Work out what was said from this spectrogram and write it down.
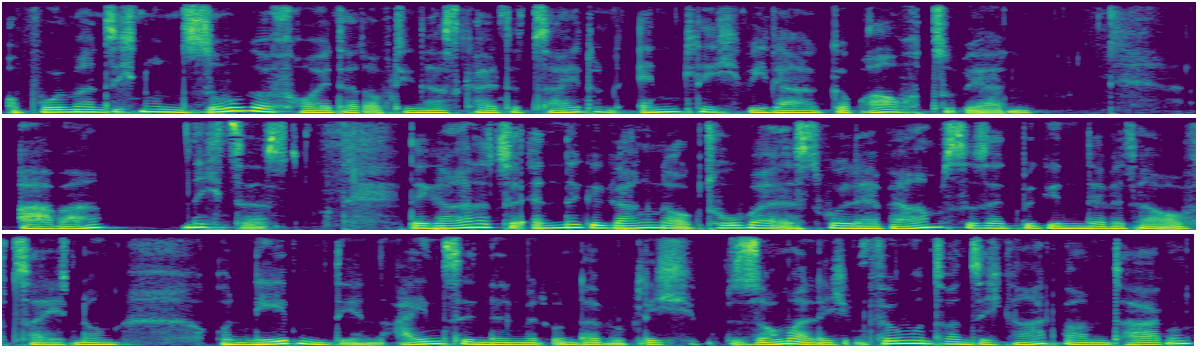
obwohl man sich nun so gefreut hat auf die nasskalte Zeit und endlich wieder gebraucht zu werden. Aber nichts ist. Der gerade zu Ende gegangene Oktober ist wohl der wärmste seit Beginn der Wetteraufzeichnung und neben den einzelnen mitunter wirklich sommerlichen 25 Grad warmen Tagen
